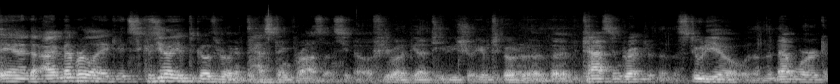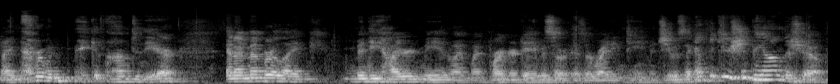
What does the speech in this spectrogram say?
and I remember like it's because you know you have to go through like a testing process. You know, if you want to be on a TV show, you have to go to the, the casting director, then the studio, and then the network. And I never would make it onto the air. And I remember like Mindy hired me and my, my partner a, as a writing team, and she was like, "I think you should be on the show."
